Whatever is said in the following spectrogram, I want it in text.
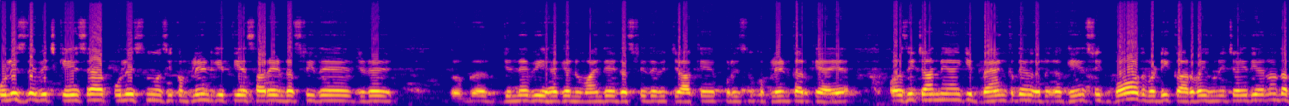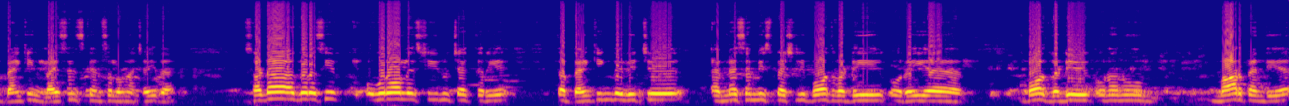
ਪੁਲਿਸ ਦੇ ਵਿੱਚ ਕੇਸ ਹੈ, ਪੁਲਿਸ ਨੂੰ ਅਸੀਂ ਕੰਪਲੇਂਟ ਕੀਤੀ ਹੈ ਸਾਰੇ ਇੰਡਸਟਰੀ ਦੇ ਜਿਹੜੇ, ਜਿੰਨੇ ਵੀ ਹੈਗੇ ਨੁਮਾਇੰਦੇ ਇੰਡਸਟਰੀ ਦੇ ਵਿੱਚ ਜਾ ਕੇ ਪੁਲਿਸ ਨੂੰ ਕੰਪਲੇਂਟ ਕਰਕੇ ਆਏ ਹੈ। ਔਰ ਅਸੀਂ ਚਾਹੁੰਦੇ ਹਾਂ ਕਿ ਬੈਂਕ ਦੇ ਅਗੇਂਸਟ ਇੱਕ ਬਹੁਤ ਵੱਡੀ ਕਾਰਵਾਈ ਹੋਣੀ ਚਾਹੀਦੀ ਹੈ ਉਹਨਾਂ ਦਾ ਬੈਂਕਿੰਗ ਲਾਇਸੈਂਸ ਕੈਂਸਲ ਹੋਣਾ ਚਾਹੀਦਾ ਸਾਡਾ ਅਗਰ ਅਸੀਂ ਓਵਰਆਲ ਇਸ ਚੀਜ਼ ਨੂੰ ਚੈੱਕ ਕਰੀਏ, ਤਾਂ ਬੈਂਕਿੰਗ ਦੇ ਵਿੱਚ ਐਮਐਸਐਮਈ ਸਪੈਸ਼ਲੀ ਬਹੁਤ ਵੱਡੀ ਹੋ ਰਹੀ ਹੈ, ਬਹੁਤ ਵੱਡੀ ਉਹਨਾਂ ਨੂੰ ਮਾਰ ਪੈਂਦੀ ਹੈ,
